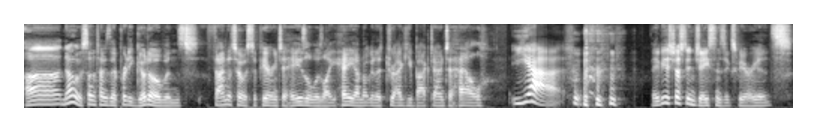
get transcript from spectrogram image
Uh no, sometimes they're pretty good omens. Thanatos appearing to Hazel was like, hey, I'm not gonna drag you back down to hell. Yeah, Maybe it's just in Jason's experience.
